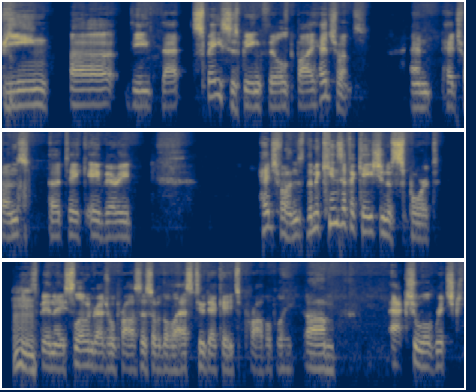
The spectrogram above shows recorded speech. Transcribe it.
being uh, the that space is being filled by hedge funds, and hedge funds uh, take a very hedge funds the McKinseyfication of sport Mhm. it's been a slow and gradual process over the last two decades, probably. Um, actual rich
